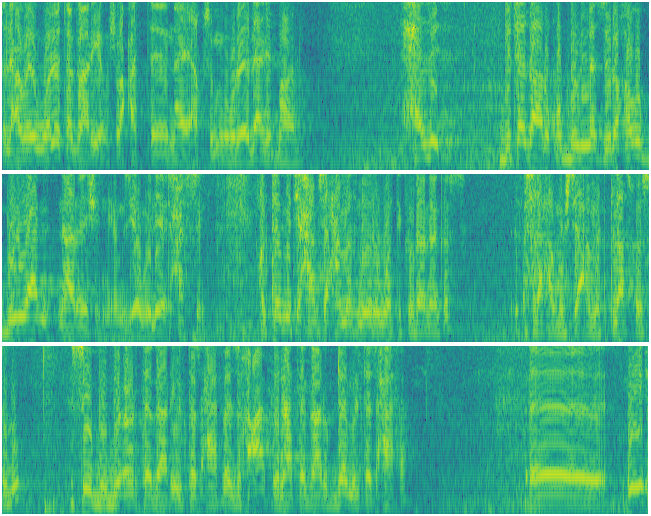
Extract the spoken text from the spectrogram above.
ፅልዕወይ ወሎ ተጋሩ እዮም ሸውዓተ ናይ ኣክሱም ውርዕዳን ይበሃሉ ሕዚ ብተጋሩ ቅቡልነት ዝረኸቡ ብሉያን ናሬሽን እዮም እዚኦም ኢለ ዝሓስብ 250 ዓመት ነይርዎ እቲ ክብረ ነገስት 15 ዓመት ፕላስ ወስዱ እሱ ብብዑር ተጋሩ ኢሉ ተፅሓፈ እዚ ከዓ ብና ተጋሩ ደም ኢሉ ተፅሓፈ ሚእቲ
